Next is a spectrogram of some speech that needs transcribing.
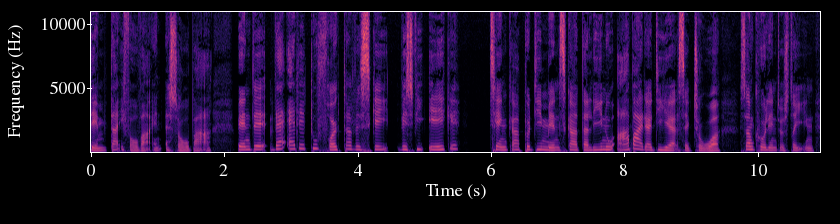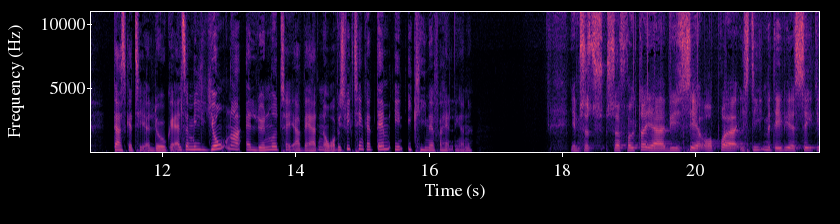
dem, der i forvejen er sårbare. Bente, hvad er det, du frygter vil ske, hvis vi ikke tænker på de mennesker, der lige nu arbejder i de her sektorer, som kulindustrien, der skal til at lukke? Altså millioner af lønmodtagere verden over. Hvis vi ikke tænker dem ind i klimaforhandlingerne? Jamen, så, så frygter jeg, at vi ser oprør i stil med det, vi har set i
